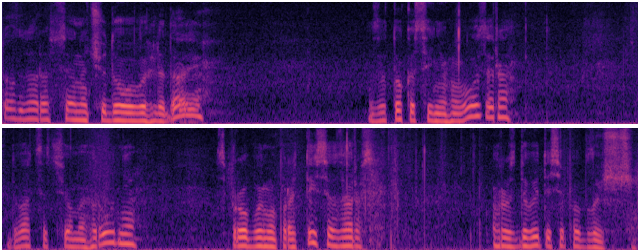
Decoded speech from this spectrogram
Так, зараз все на чудово виглядає. Затока Синього озера. 27 грудня. Спробуємо пройтися зараз, роздивитися поближче.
